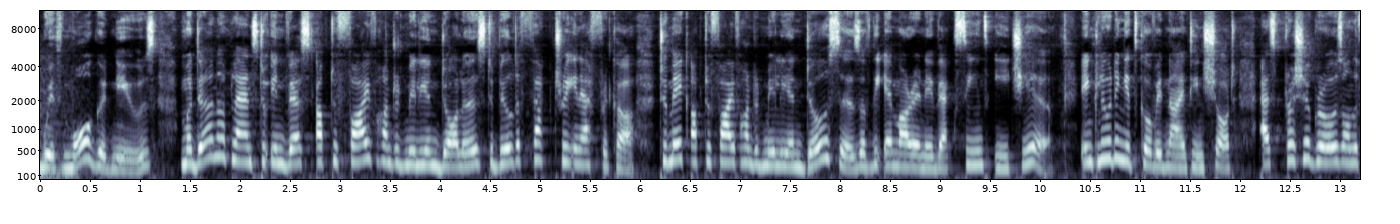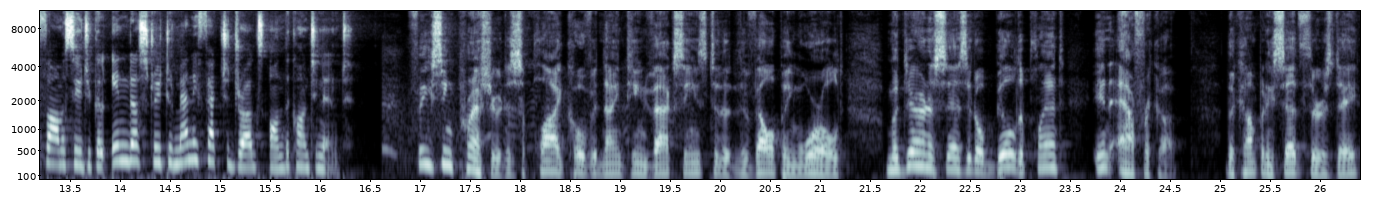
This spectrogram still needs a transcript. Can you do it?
With more good news, Moderna plans to invest up to $500 million to build a factory in Africa to make up to 500 million doses of the mRNA vaccines each year, including its COVID-19 shot, as pressure grows on the pharmaceutical industry to manufacture drugs on the continent. Facing pressure to supply COVID 19 vaccines to the developing world, Moderna says it'll build a plant in Africa. The company said Thursday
